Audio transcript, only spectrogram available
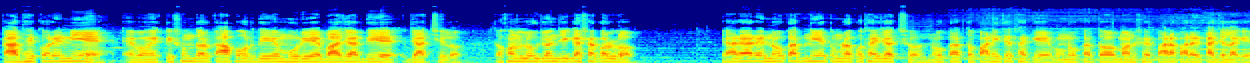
কাঁধে করে নিয়ে এবং একটি সুন্দর কাপড় দিয়ে মুড়িয়ে বাজার দিয়ে যাচ্ছিল। তখন লোকজন জিজ্ঞাসা করল আরে আরে নৌকা নিয়ে তোমরা কোথায় যাচ্ছ? নৌকা তো পানিতে থাকে এবং নৌকা তো মানুষের পারাপারের কাজে লাগে।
